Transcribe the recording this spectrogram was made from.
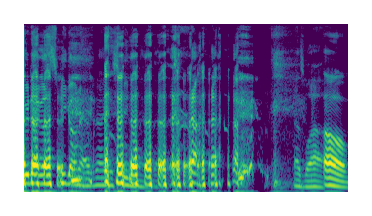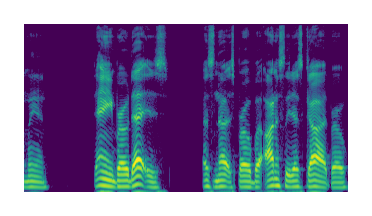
we're not gonna speak on that. We're not gonna speak on that. That's wild. Oh man, dang, bro, that is that's nuts, bro. But honestly, that's God, bro.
